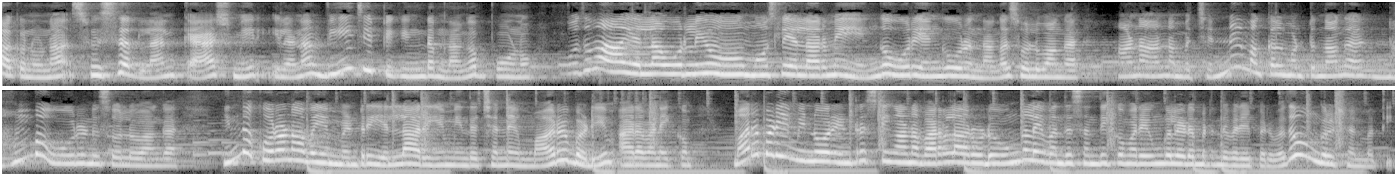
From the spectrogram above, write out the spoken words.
பார்க்கணுன்னா சுவிட்சர்லாந்து காஷ்மீர் இல்லைன்னா விஜிபி கிங்டம் தாங்க போகணும். பொதுவாக எல்லா ஊர்லேயும் மோஸ்ட்லி எல்லாருமே எங்கள் ஊர் எங்கள் ஊருன்னு தாங்க சொல்லுவாங்க. ஆனால் நம்ம சென்னை மக்கள் மட்டும்தாங்க நம்ம ஊருன்னு சொல்லுவாங்க. இந்த கொரோனாவையும் வென்று எல்லாரையும் இந்த சென்னை மறுபடியும் அரவணைக்கும். மறுபடியும் இன்னொரு இன்ட்ரெஸ்டிங்கான வரலாறோடு உங்களை வந்து சந்திக்கும் வரை உங்களிடமிருந்து விடைபெறுவது உங்கள் சண்மதி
